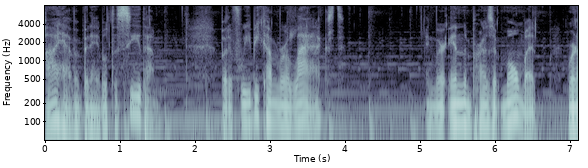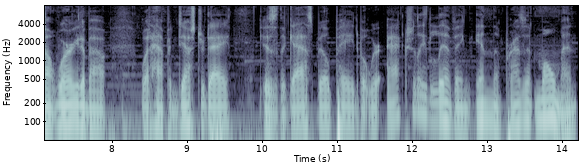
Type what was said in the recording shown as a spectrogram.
I haven't been able to see them. But if we become relaxed and we're in the present moment, we're not worried about what happened yesterday. Is the gas bill paid? But we're actually living in the present moment.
